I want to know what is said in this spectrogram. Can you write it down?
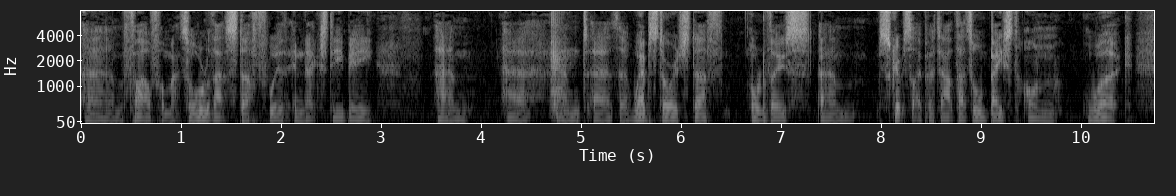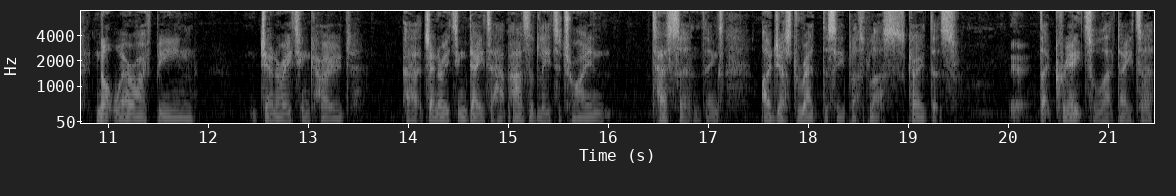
um, file formats, all of that stuff with IndexedDB um, uh, and uh, the web storage stuff, all of those um, scripts that I put out, that's all based on work, not where I've been generating code, uh, generating data haphazardly to try and test certain things. I just read the C code that's Yeah. that creates all that data,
